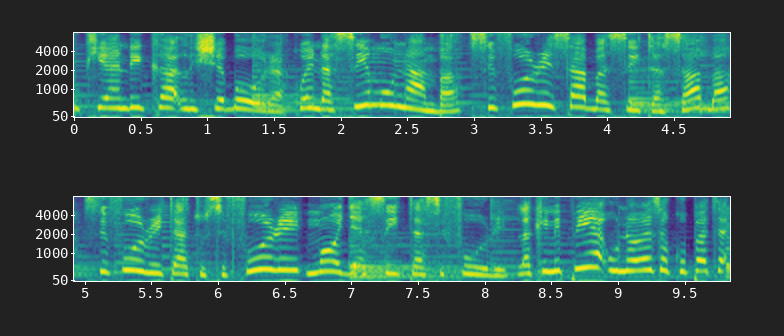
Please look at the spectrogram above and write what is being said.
ukiandika lishe bora kwenda simu namba 0767030160. Lakini pia unaweza kupata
